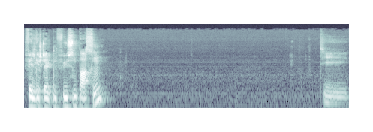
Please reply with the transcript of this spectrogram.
fehlgestellten Füßen passen. Die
